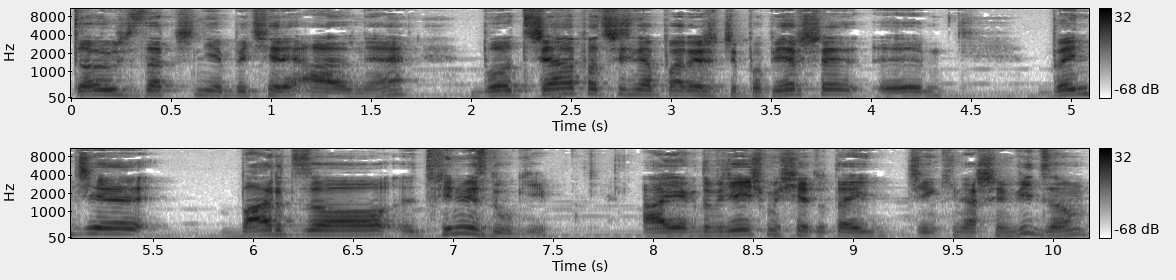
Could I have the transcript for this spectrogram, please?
to już zacznie być realne, bo trzeba patrzeć na parę rzeczy. Po pierwsze, y, będzie bardzo. Film jest długi. A jak dowiedzieliśmy się tutaj dzięki naszym widzom,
